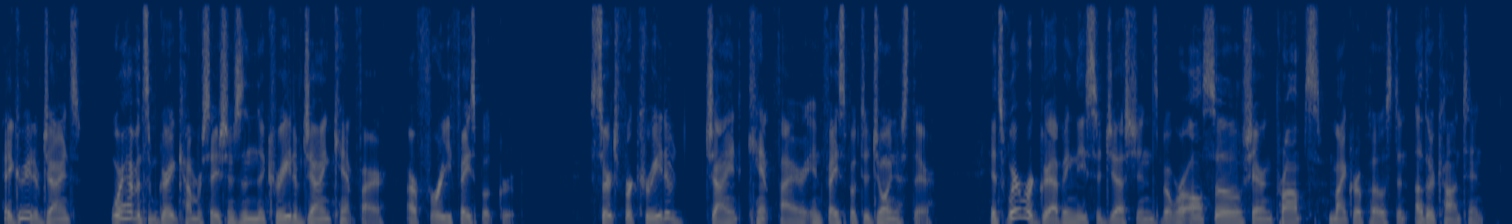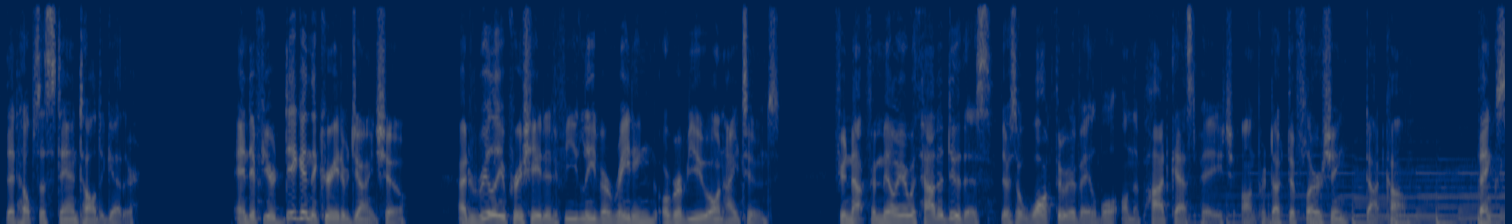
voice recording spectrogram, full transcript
Hey, Creative Giants, we're having some great conversations in the Creative Giant Campfire, our free Facebook group. Search for Creative Giant Campfire in Facebook to join us there. It's where we're grabbing these suggestions, but we're also sharing prompts, microposts, and other content that helps us stand tall together. And if you're digging the Creative Giant Show, I'd really appreciate it if you leave a rating or review on iTunes. If you're not familiar with how to do this, there's a walkthrough available on the podcast page on productiveflourishing.com. Thanks.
